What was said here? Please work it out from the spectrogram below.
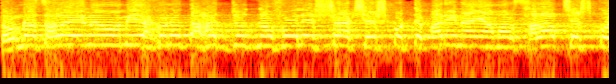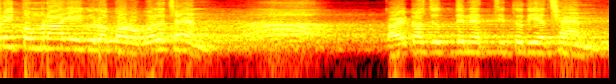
তোমরা চালাই নাও, আমি এখনও শেষ করতে পারি নাই, আমার সালাদ শেষ করি, তোমরা আগে এগুলো করো। বলেছেন। কয়টা যুদ্ধে নেতৃত্ব দিয়েছেন।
